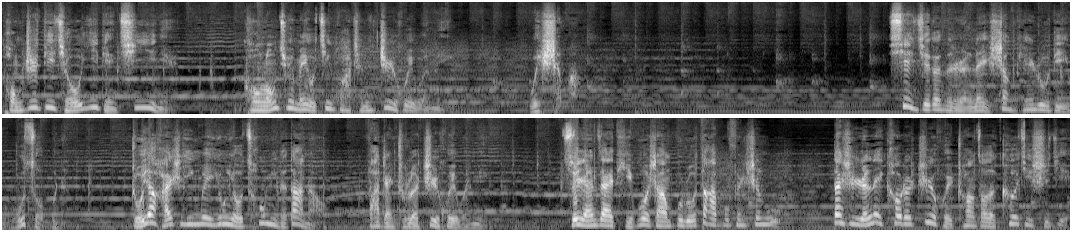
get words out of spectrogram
统治地球一点七亿年，恐龙却没有进化成智慧文明，为什么？现阶段的人类上天入地无所不能，主要还是因为拥有聪明的大脑，发展出了智慧文明。虽然在体魄上不如大部分生物，但是人类靠着智慧创造的科技世界，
